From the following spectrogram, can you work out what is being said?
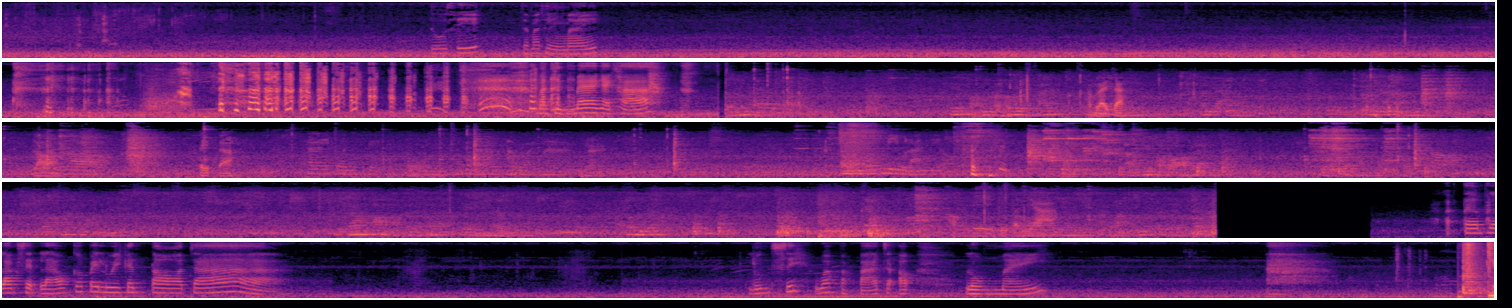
ดูซิ จะมาถึงไหม มาถึง แม่ไงคะทำไรจ๊ะรอติดอะใช่ตัวนี้คือเขาบอกว่าอร่อยมากมีอยู่ร้านเดียว ของดีที่ปัญญา เติมพลังเสร็จแล้วก็ไปลุยกันต่อจ้า ลุ้นสิว่าป๊าป๊าจะเอาลงไหมอ่าโอเค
